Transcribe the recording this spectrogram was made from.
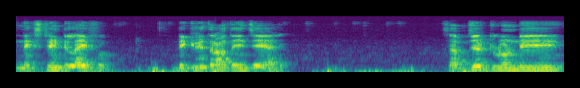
నెక్స్ట్ ఏంటి లైఫ్ డిగ్రీ తర్వాత ఏం చేయాలి? సబ్జెక్టులుండి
